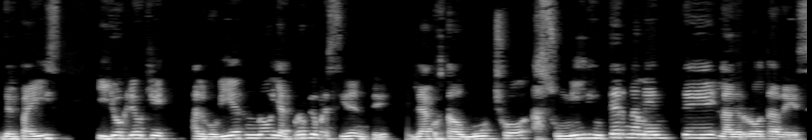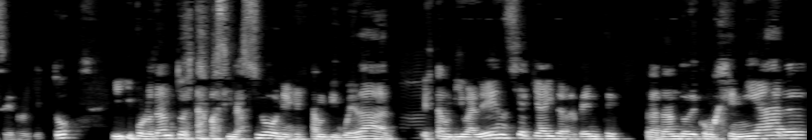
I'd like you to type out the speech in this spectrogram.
del país. Y yo creo que al gobierno y al propio presidente le ha costado mucho asumir internamente la derrota de ese proyecto. Y, por lo tanto, estas vacilaciones, esta ambigüedad, esta ambivalencia que hay de repente tratando de congeniar eh,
